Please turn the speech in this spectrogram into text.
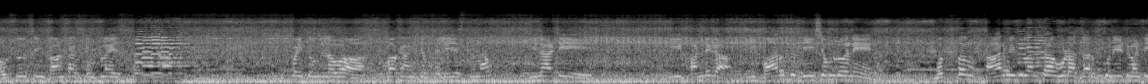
outsourcing contract employees ముప్పై తొమ్మిదవ శుభాకాంక్షలు తెలియజేస్తున్నాం. ఈనాటి ఈ పండుగ ఈ భారతదేశంలోనే మొత్తం కార్మికులంతా కూడా జరుపుకునేటువంటి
